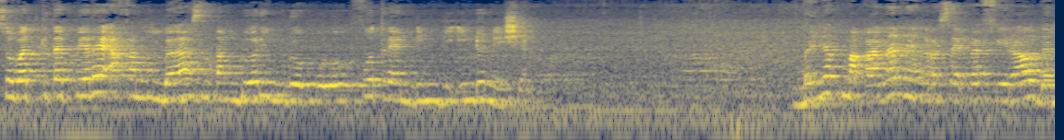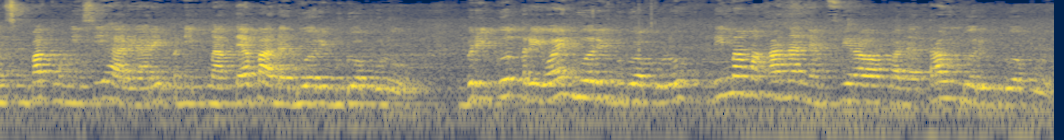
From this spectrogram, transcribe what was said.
Sobat Kita Pire akan membahas tentang 2020 food trending di Indonesia. Banyak makanan yang resepnya viral dan sempat mengisi hari-hari penikmatnya pada 2020. Berikut Rewind 2020, 5 makanan yang viral pada tahun 2020.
